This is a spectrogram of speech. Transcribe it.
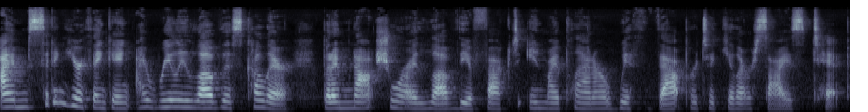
I'm sitting here thinking, I really love this color, but I'm not sure I love the effect in my planner with that particular size tip.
